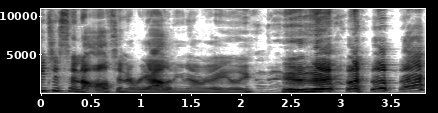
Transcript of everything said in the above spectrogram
We just in an alternate reality now, right? Like,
